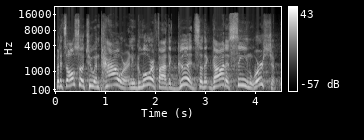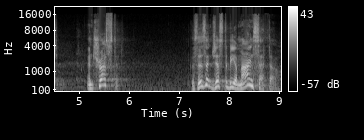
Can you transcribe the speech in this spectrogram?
but it's also to empower and glorify the good so that God is seen, worshiped, and trusted. This isn't just to be a mindset, though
